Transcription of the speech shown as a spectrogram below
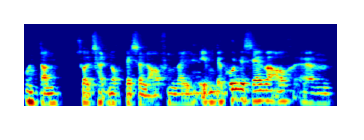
Und dann soll's halt noch besser laufen, weil eben der Kunde selber auch ähm,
